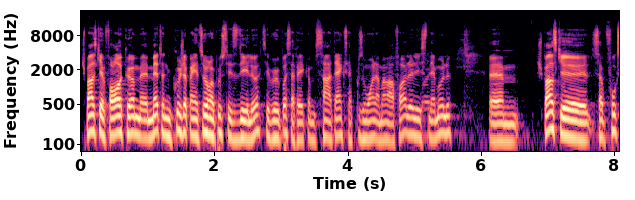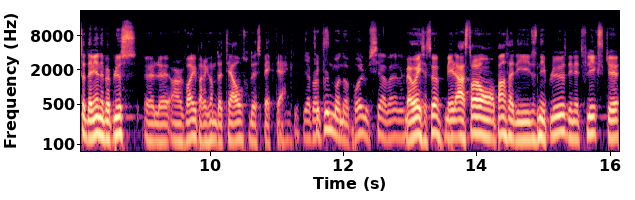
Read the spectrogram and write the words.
Je pense qu'il va falloir comme euh, mettre une couche de peinture un peu sur ces idées-là. Tu veux pas, ça fait comme 100 ans que c'est plus ou moins la même affaire, là, les cinémas. là. Euh, je pense que ça faut que ça devienne un peu plus euh, le- un vibe, par exemple, de théâtre ou de spectacle. Il y avait un peu de monopole aussi avant. là. ben oui, c'est ça. Mais à heure, on pense à des Disney+, des Netflix, que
